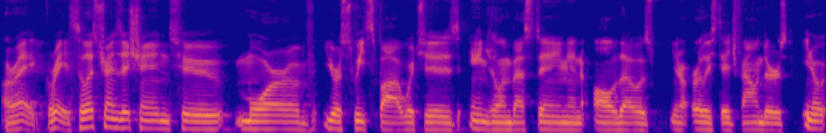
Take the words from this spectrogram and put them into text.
All right, great. So let's transition to more of your sweet spot, which is angel investing and all those, you know, early stage founders. You know,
